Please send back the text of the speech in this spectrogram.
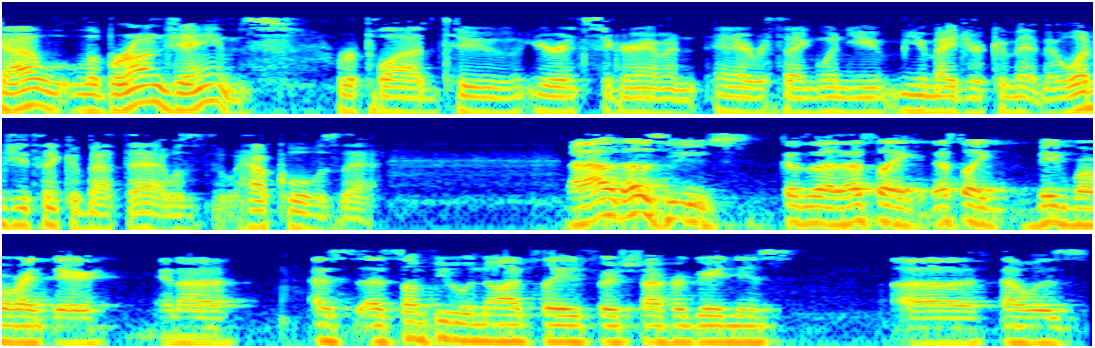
Skyy, LeBron James replied to your Instagram and, and everything when you you made your commitment. What did you think about that? Was how cool was that? Man, that, that was huge because uh, that's like that's like big bro right there. And uh, as as some people know, I played for Strive for Greatness. Uh, that was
